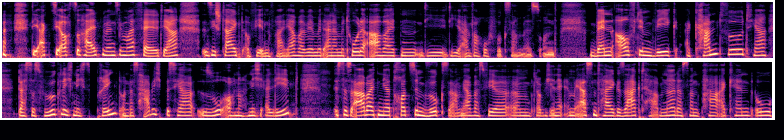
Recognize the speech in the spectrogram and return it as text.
die Aktie auch zu halten, wenn sie mal fällt, ja. Sie steigt auf jeden Fall, ja, weil wir mit einer Methode arbeiten, die, die einfach hochwirksam ist. Und wenn auf dem Weg erkannt wird, ja, dass es wirklich nichts bringt, und das habe ich bisher so auch noch nicht erlebt, ist das Arbeiten ja trotzdem wirksam, ja, was wir, ähm, glaube ich, in der, im ersten Teil gesagt haben, ne, dass dann ein Paar erkennt, oh,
